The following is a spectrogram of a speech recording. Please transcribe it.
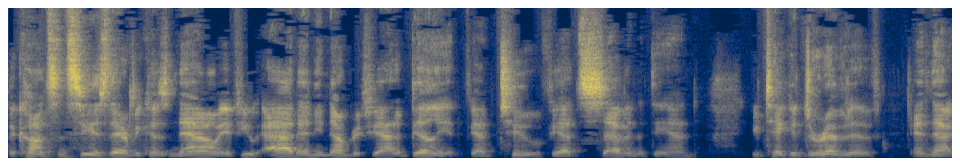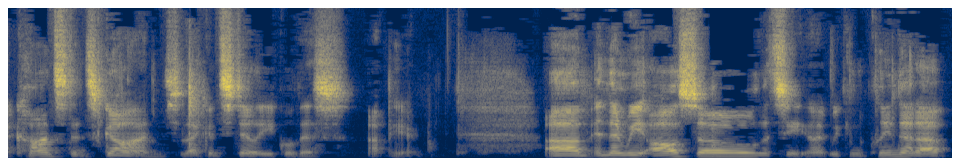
the constant c is there because now if you add any number, if you add a billion, if you add two, if you add seven at the end, you take a derivative and that constant's gone, so that could still equal this up here. Um, and then we also, let's see, uh, we can clean that up.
